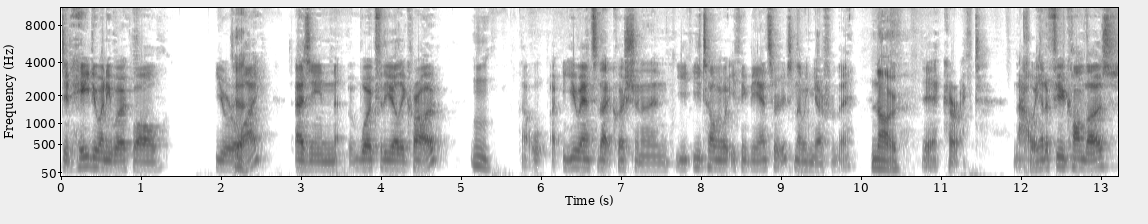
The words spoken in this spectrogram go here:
Did he do any work while you were yeah. away? As in work for the early crow? Mm. Uh, you answer that question, and then you, you, tell me what you think the answer is, and then we can go from there. No. Yeah, correct. Now cool. we had a few convos,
